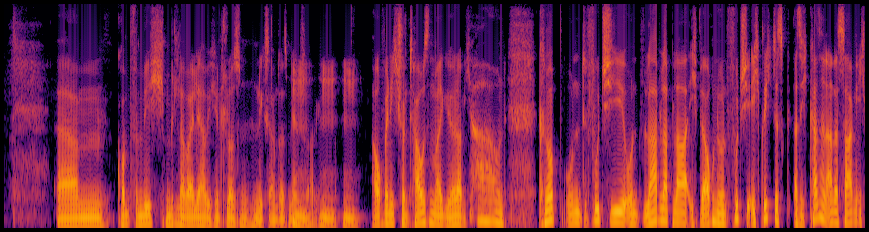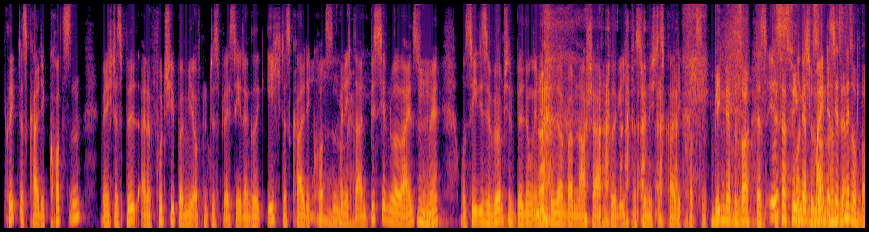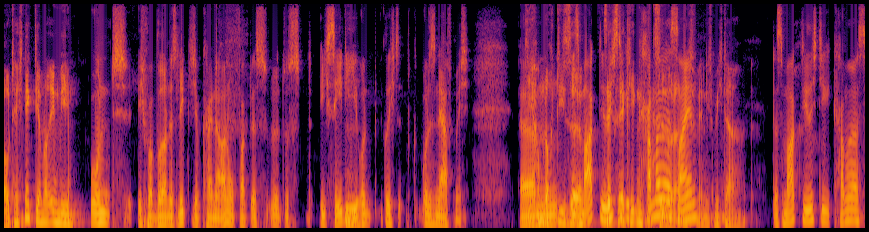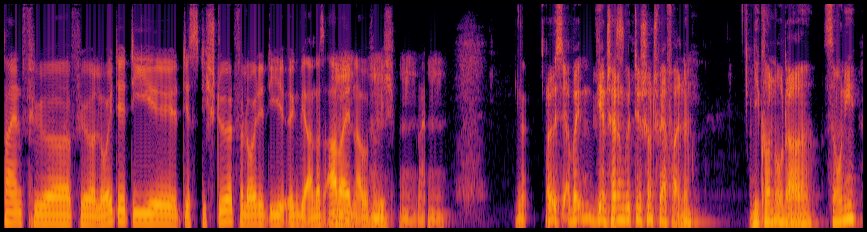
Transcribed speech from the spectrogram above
Ähm, kommt für mich, mittlerweile habe ich entschlossen, nichts anderes mehr in hm, Frage. Hm, hm, Auch wenn ich schon tausendmal gehört habe, ja, und Knopf und Fuji und bla bla bla, ich brauche nur ein Fuji. Ich kriege das, also ich kann es nicht anders sagen, ich kriege das kalte Kotzen, wenn ich das Bild einer Fuji bei mir auf dem Display sehe, dann kriege ich das kalte Kotzen, okay. wenn ich da ein bisschen nur reinzoome und sehe diese Würmchenbildung in den Bildern beim Nachschärfen, kriege ich persönlich das kalte Kotzen. Wegen der besonderen, das ist, ist das wegen der besonderen Sensorbautechnik? Die haben noch irgendwie und ich woran das liegt, ich habe keine Ahnung. Fakt ist, das, ich sehe die mhm. Und, und es nervt mich. Die ähm, haben doch diese das mag die richtige Kamera sein, nicht, wenn ich mich da. Das mag die richtige Kamera sein für, für Leute, die das dich stört, für Leute, die irgendwie anders arbeiten, mhm. aber für mhm. mich, mhm. nein. Mhm. Nee. Aber die Entscheidung das wird dir schon schwerfallen, ne? Nikon oder Sony?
